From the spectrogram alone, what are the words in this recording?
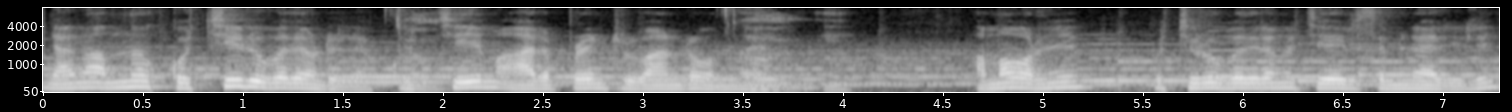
ഞാൻ അന്ന് കൊച്ചി രൂപത ഉണ്ടല്ലോ. കൊച്ചിയും ആലപ്പുഴയും ട്രിവാൻഡ്രം ഒന്നായിരുന്നു. അമ്മ പറഞ്ഞ് കൊച്ചി രൂപതയിലങ്ങ് ചേരി സെമിനാരിയിൽ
